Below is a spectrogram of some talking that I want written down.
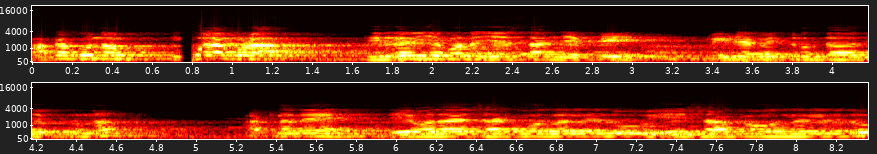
పక్కకున్న ఇంకోలా కూడా తిరగనియకుండా చేస్తా అని చెప్పి మీడియా మిత్రులతో చెప్తున్నా. అట్లనే దేవాదాయ శాఖ వదలలేదు ఏ శాఖ వదలలేదు.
